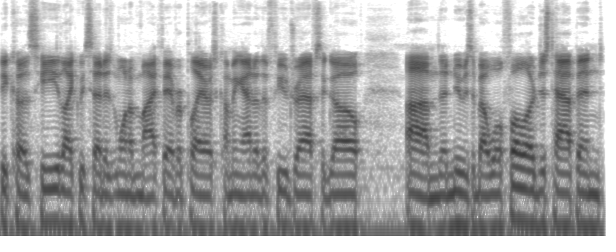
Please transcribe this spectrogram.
because he, like we said, is one of my favorite players coming out of the few drafts ago. Um, the news about Will Fuller just happened,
